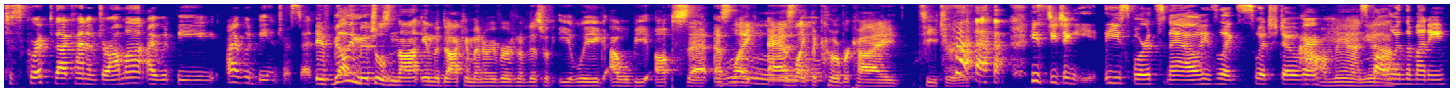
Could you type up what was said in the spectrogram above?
to script that kind of drama, I would be I would be interested. If Billy Mitchell's not in the documentary version of this with E League, I will be upset as like as like the Cobra Kai teacher. He's teaching e- esports now. He's like switched over. Oh, man, he's yeah. following the money.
